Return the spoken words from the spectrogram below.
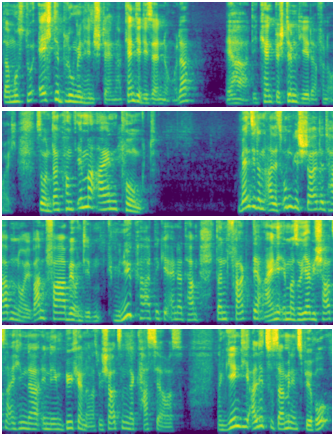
Da musst du echte Blumen hinstellen. Da kennt ihr die Sendung, oder? Ja, die kennt bestimmt jeder von euch. So, und dann kommt immer ein Punkt. Wenn Sie dann alles umgestaltet haben, neue Wandfarbe und die Menükarte geändert haben, dann fragt der eine immer so, ja, wie schaut es eigentlich in, der, in, den Büchern aus? Wie schaut es in der Kasse aus? Dann gehen die alle zusammen ins Büro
